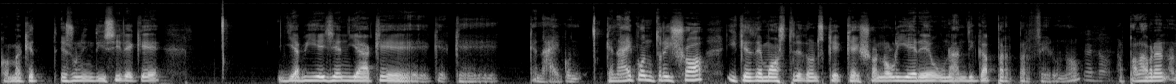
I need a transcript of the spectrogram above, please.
com aquest és un indici de que hi havia gent ja que, que, que, que, anava, que anava contra això i que demostra doncs, que, que això no li era un hàndicap per, per fer-ho. No? No, no. El Palabra no-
